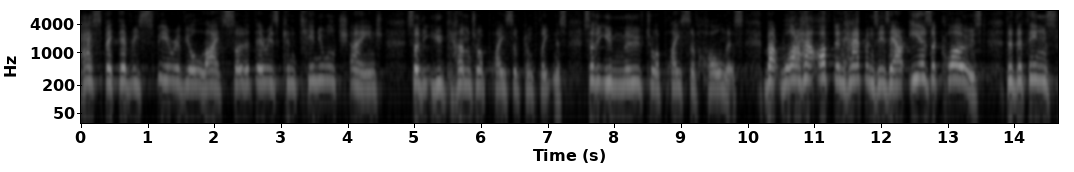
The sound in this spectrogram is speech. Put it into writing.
aspect, every sphere of your life, so that there is continual change, so that you come to a place of completeness, so that you move to a place of wholeness. But what how often happens is our ears are closed to the things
